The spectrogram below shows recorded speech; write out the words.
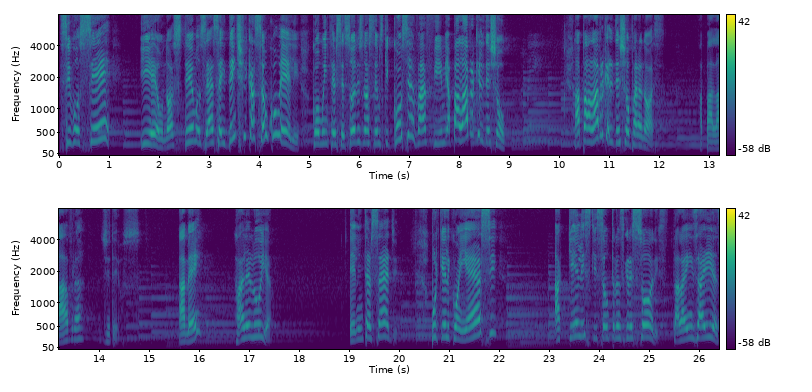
Se você e eu, nós temos essa identificação com Ele, como intercessores, nós temos que conservar firme a palavra que Ele deixou. A palavra que Ele deixou para nós. A palavra de Deus. Amém? Aleluia. Ele intercede, porque ele conhece aqueles que são transgressores. Está lá em Isaías.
